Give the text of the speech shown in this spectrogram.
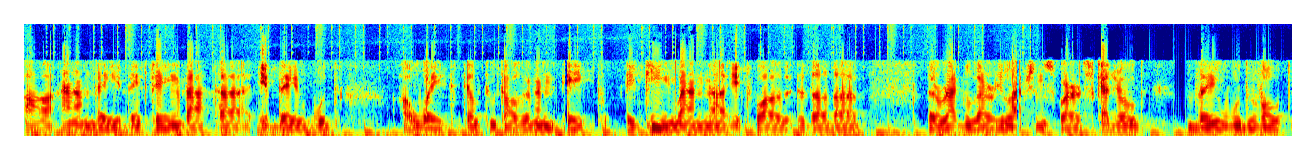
uh and they they think that uh, if they would wait till 2008, 18 when uh, it was the, the, the regular elections were scheduled, they would vote.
